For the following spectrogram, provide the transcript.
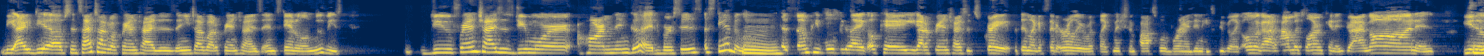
the idea of since I talked about franchises and you talk about a franchise and standalone movies, do franchises do more harm than good versus a standalone? Mm. Because some people will be like, okay, you got a franchise, it's great. But then, like I said earlier, with like Mission Impossible Bourne Identity, people are like, oh my God, how much longer can it drag on? And, you know,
